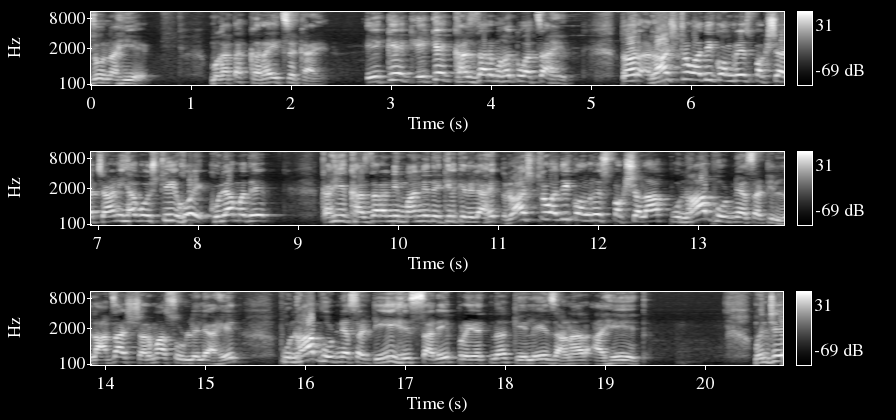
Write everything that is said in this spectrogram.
जो नाहीये. मग आता करायचं काय? एक एक एक एक खासदार महत्त्वाचा आहे. तर राष्ट्रवादी काँग्रेस पक्षाच्या आणि ह्या गोष्टी होय खुल्यामध्ये काही खासदारांनी मान्य देखील केलेल्या आहेत. राष्ट्रवादी काँग्रेस पक्षाला पुन्हा फोडण्यासाठी लाजा शर्मा सोडलेले आहेत. पुन्हा फोडण्यासाठी हे सारे प्रयत्न केले जाणार आहेत. म्हणजे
